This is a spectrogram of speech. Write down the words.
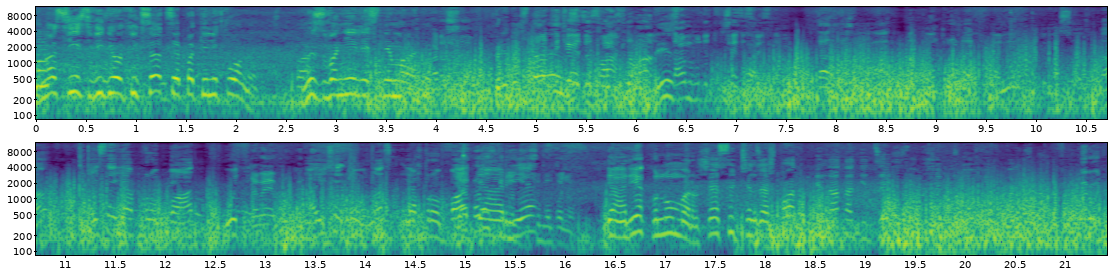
У нас есть видеофиксация по телефону. Мы звонили, снимали. Хорошо. Предоставим? Отвечают за свои слова, Пред- там будут отвечать за свои слова. Да, друзья, контроль еквіпаменту Тимасова, да? А если я ось, Давай я попробую. а если ну, у нас я Я пробат, по-русски буду, диаре, чтобы он понял. диаре к номеру 646 din data de 10 Короче,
